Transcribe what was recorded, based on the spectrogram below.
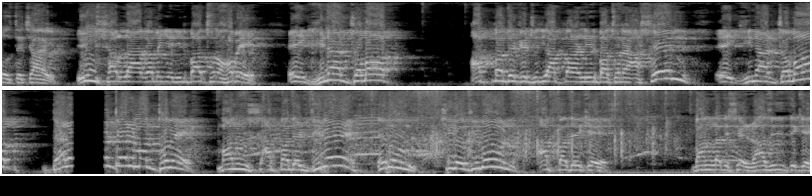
বলতে চাই ইনশাল্লাহ আগামী যে নির্বাচন হবে, এই ঘৃণার জবাব আপনাদেরকে যদি আপনারা নির্বাচনে আসেন, এই ঘৃণার জবাব ব্যালটের মাধ্যমে মানুষ আপনাদের দিবে এবং চিরজীবন আপনাদেরকে বাংলাদেশের রাজনীতিকে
